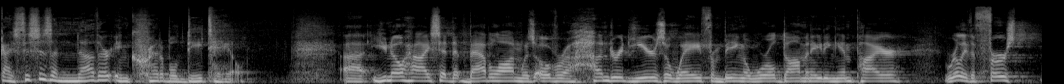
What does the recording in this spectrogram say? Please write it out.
Guys, this is another incredible detail. Uh, you know how I said that Babylon was over a hundred years away from being a world dominating empire? Really, the first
